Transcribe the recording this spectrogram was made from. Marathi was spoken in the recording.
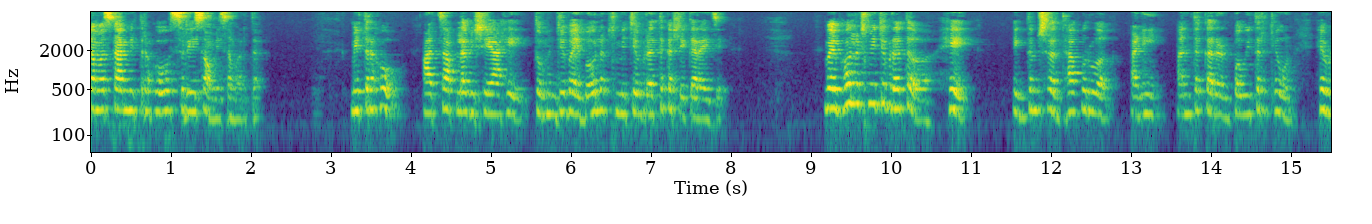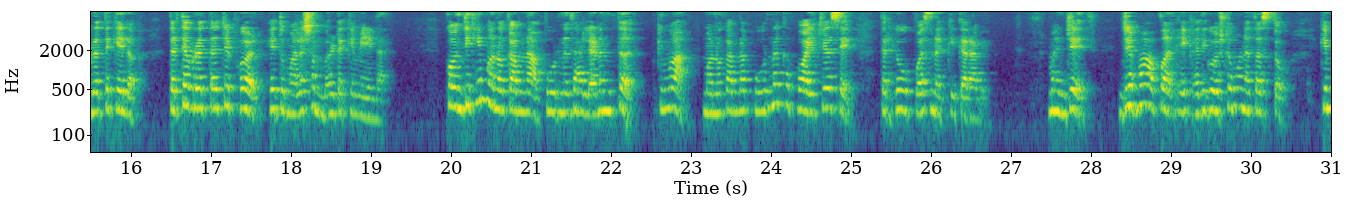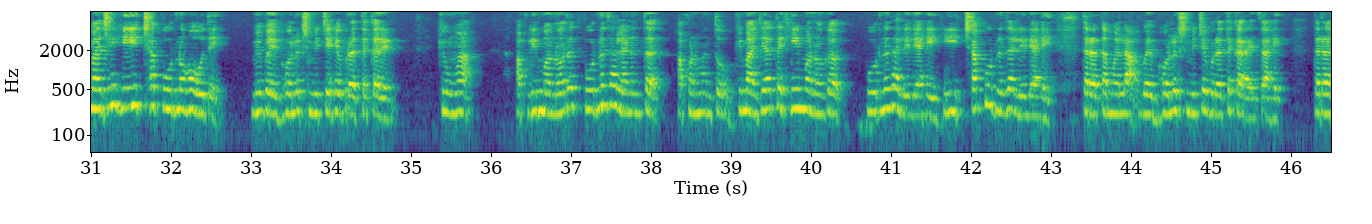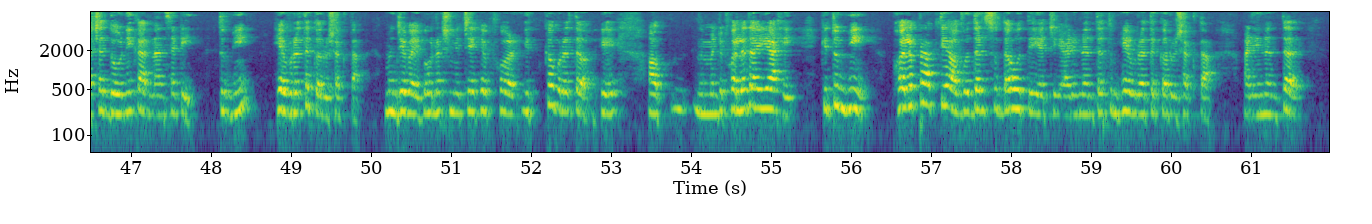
नमस्कार मित्र हो श्री स्वामी समर्थ. मित्र हो आजचा आपला विषय आहे तो म्हणजे वैभव लक्ष्मीचे व्रत कसे करायचे? वैभव लक्ष्मीचे व्रत हे एकदम श्रद्धापूर्वक आणि अंतकरण पवित्र ठेवून हे व्रत केलं तर त्या व्रताचे फळ हे तुम्हाला शंभर टक्के मिळणार. कोणतीही मनोकामना पूर्ण झाल्यानंतर किंवा मनोकामना पूर्ण व्हायची असेल तर हे उपवास नक्की करावे. म्हणजेच जेव्हा आपण एखादी गोष्ट म्हणत असतो की माझी ही इच्छा पूर्ण होऊ दे मी वैभवलक्ष्मीचे हे व्रत करेन. किंवा आपली मनोरथ पूर्ण झाल्यानंतर आपण म्हणतो की माझी आता ही मनोगत पूर्ण झालेली आहे ही इच्छा पूर्ण झालेली आहे तर आता मला वैभवलक्ष्मीचे व्रत करायचं आहे. तर अशा दोन्ही कारणांसाठी तुम्ही हे व्रत करू शकता. म्हणजे वैभवलक्ष्मीचे हे फळ इतकं व्रत हे म्हणजे फलदायी आहे की तुम्ही फलप्राप्ती अगोदर सुद्धा होते याची आणि नंतर तुम्ही हे व्रत करू शकता. आणि नंतर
